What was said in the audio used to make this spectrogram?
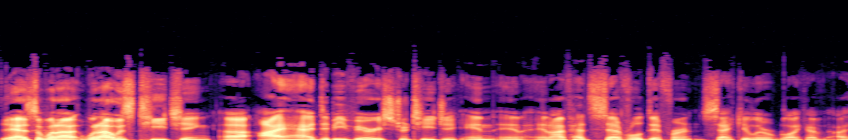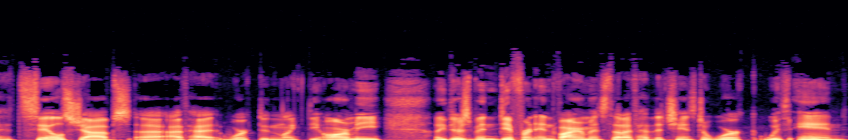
Yeah, so when I when I was teaching, uh, I had to be very strategic, and, and, and I've had several different secular, like I've I had sales jobs, uh, I've had worked in like the army, like there's been different environments that I've had the chance to work within,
